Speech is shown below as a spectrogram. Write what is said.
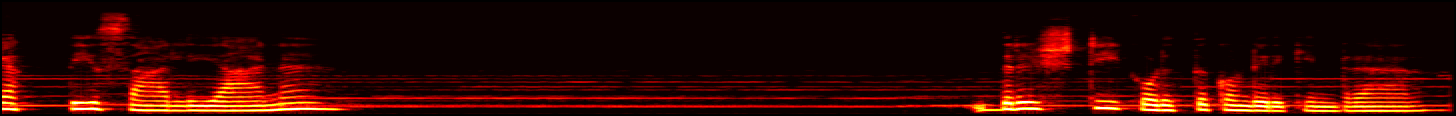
சக்திசாலியான திருஷ்டி கொடுத்து கொண்டிருக்கின்றார்.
